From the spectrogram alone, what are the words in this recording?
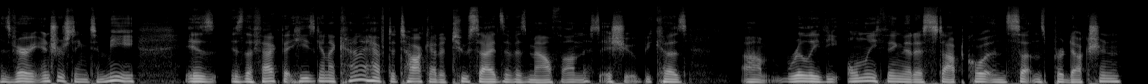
is very interesting to me is is the fact that he's going to kind of have to talk out of two sides of his mouth on this issue because um, really the only thing that has stopped Courtland Sutton's production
